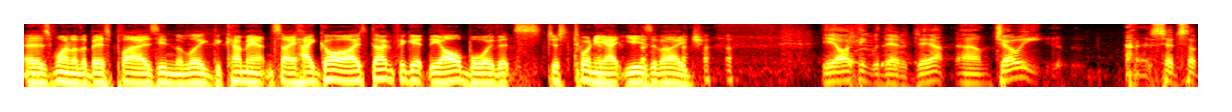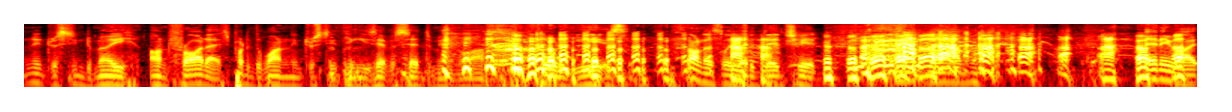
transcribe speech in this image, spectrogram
as one of the best players in the league, to come out and say, "Hey guys, don't forget the old boy that's just 28 years of age." Yeah, I think without a doubt. Um, Joey said something interesting to me on Friday. It's probably the one interesting thing he's ever said to me in the last 40 years. Honestly, what a dead shit. And, um, anyway,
